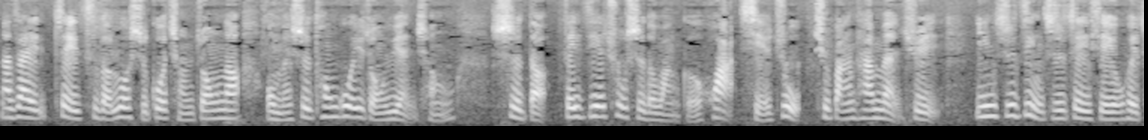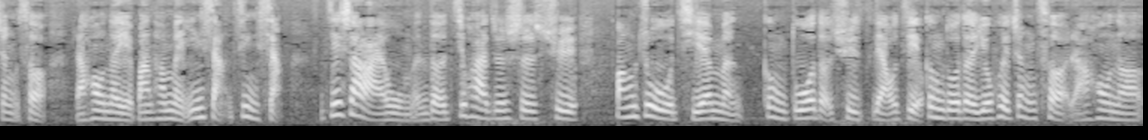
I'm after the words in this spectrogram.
那在这一次的落实过程中呢，我们是通过一种远程式的、非接触式的网格化协助，去帮他们去应知尽知这些优惠政策，然后呢，也帮他们应享尽享。接下来我们的计划就是去帮助企业们更多的去了解更多的优惠政策，然后呢，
